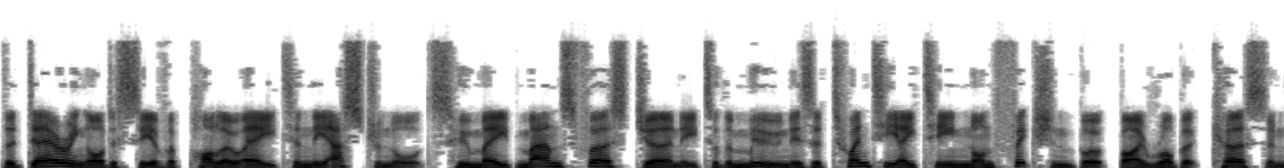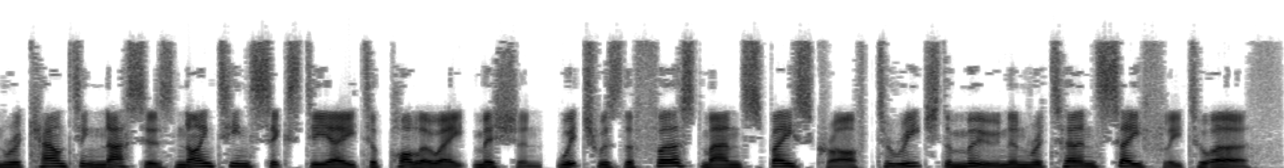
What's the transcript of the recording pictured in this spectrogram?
The Daring Odyssey of Apollo 8 and the Astronauts Who Made Man's First Journey to the Moon is a 2018 non-fiction book by Robert Kurson recounting NASA's 1968 Apollo 8 mission, which was the first manned spacecraft to reach the Moon and return safely to Earth.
